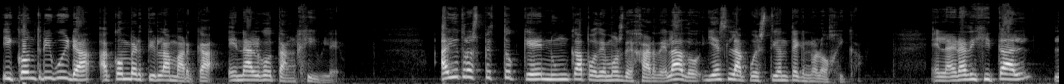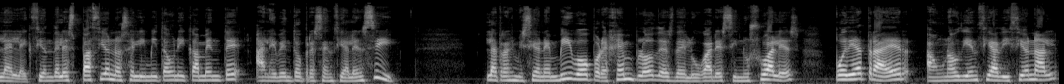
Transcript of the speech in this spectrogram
y contribuirá a convertir la marca en algo tangible. Hay otro aspecto que nunca podemos dejar de lado y es la cuestión tecnológica. En la era digital, la elección del espacio no se limita únicamente al evento presencial en sí. La transmisión en vivo, por ejemplo, desde lugares inusuales, puede atraer a una audiencia adicional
